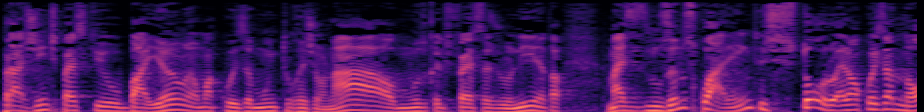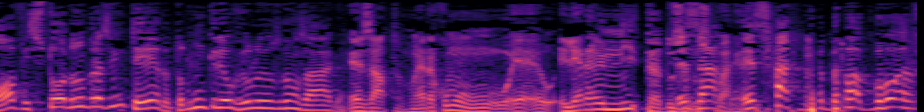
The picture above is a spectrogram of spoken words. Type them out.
pra gente, parece que o baião é uma coisa muito regional, música de festa junina e tal. Mas nos anos 40 isso estourou, era uma coisa nova, estourou no Brasil inteiro. Todo mundo queria ouvir o Luiz Gonzaga. Exato, era como. um- ele era a Anitta dos anos Exato, 40. exato. Uma boa.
